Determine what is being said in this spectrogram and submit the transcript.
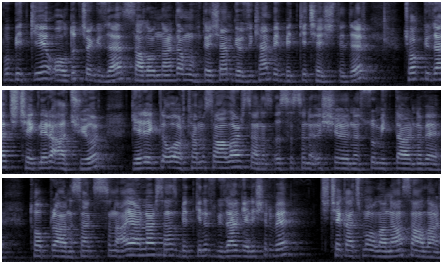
Bu bitki oldukça güzel, salonlarda muhteşem gözüken bir bitki çeşididir. Çok güzel çiçekleri açıyor. Gerekli ortamı sağlarsanız ısısını, ışığını, su miktarını ve toprağını, saksısını ayarlarsanız bitkiniz güzel gelişir ve çiçek açma olanağı sağlar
